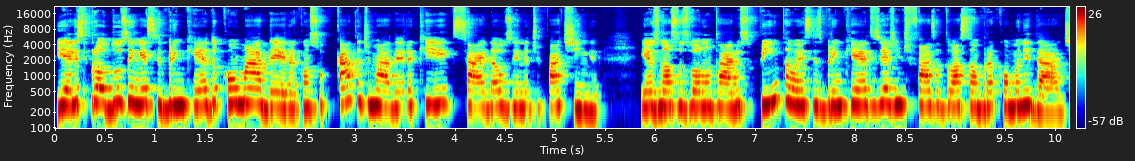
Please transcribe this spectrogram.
e eles produzem esse brinquedo com madeira, com sucata de madeira que sai da usina de Patinga. E os nossos voluntários pintam esses brinquedos e a gente faz a doação para a comunidade.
